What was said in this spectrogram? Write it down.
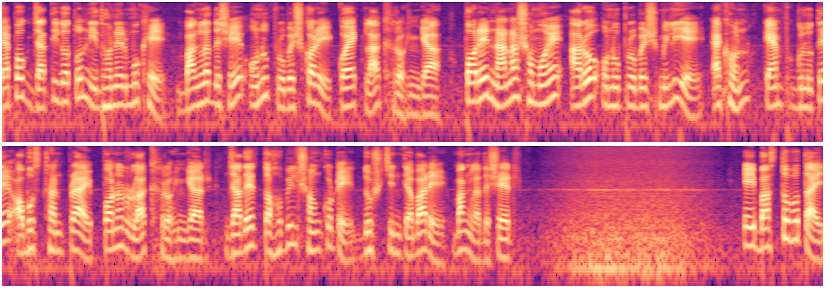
ব্যাপক জাতিগত নিধনের মুখে বাংলাদেশে অনুপ্রবেশ করে কয়েক লাখ রোহিঙ্গা। পরে নানা সময়ে আরও অনুপ্রবেশ মিলিয়ে এখন ক্যাম্পগুলোতে অবস্থান প্রায় পনেরো লাখ রোহিঙ্গার, যাদের তহবিল সংকটে দুশ্চিন্তা বাড়ে বাংলাদেশের। এই বাস্তবতায়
